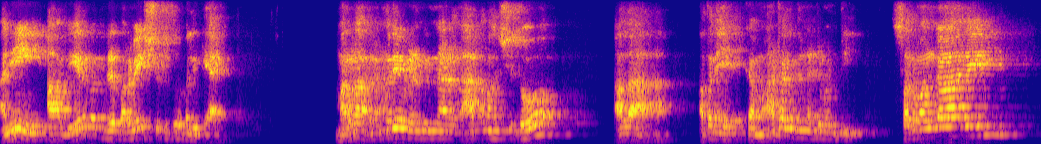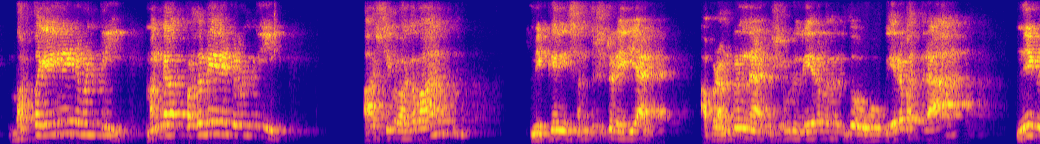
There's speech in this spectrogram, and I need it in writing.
అని ఆ వీరభద్ర పరమేశ్వరుడితో పలికాడు మరలా బ్రహ్మదేవుడు అంటున్నాడు నారద మహర్షితో అలా అతని యొక్క మాటలు విన్నటువంటి సర్వంగళాదేవి భర్త అయినటువంటి మంగళప్రదమైనటువంటి ఆ శివ భగవాను మిక్కిలి సంతుష్టుడయ్యాడు అప్పుడు అంటున్నాడు శివుడు వీరభద్రతో ఓ వీరభద్ర నీకు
